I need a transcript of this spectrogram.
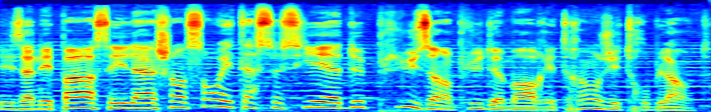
Les années passent et la chanson est associée à de plus en plus de morts étranges et troublantes.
